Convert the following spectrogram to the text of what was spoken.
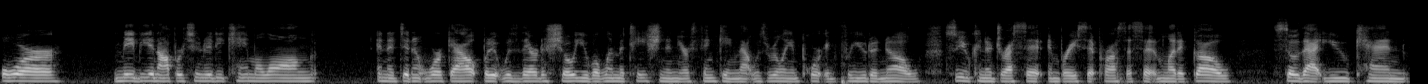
Or maybe an opportunity came along and it didn't work out, but it was there to show you a limitation in your thinking that was really important for you to know so you can address it, embrace it, process it, and let it go so that you can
